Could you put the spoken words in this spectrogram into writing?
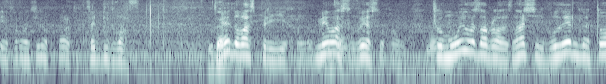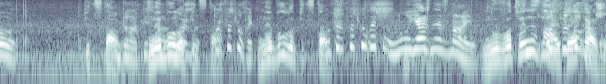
інформаційного характеру. Це від вас. Да. Ми до вас приїхали, ми вас вислухали. Да. Чому його забрали? Значить, були для того. Підстав. Да, Не було Можна- підстав. Тож послухайте. Не було Ну підстав. тож послухайте, ну я ж не знаю. Ну от ви не знаєте, я кажу.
